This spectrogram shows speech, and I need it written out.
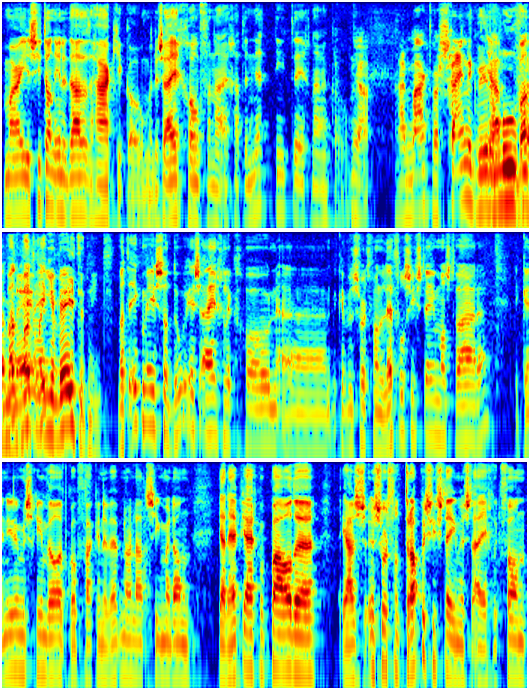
Maar je ziet dan inderdaad het haakje komen. Dus eigenlijk gewoon van, nou, hij gaat er net niet tegenaan komen. Ja. Hij maakt waarschijnlijk weer Ja, een move wat- naar wat- beneden, wat maar ik- je weet het niet. Wat ik meestal doe is eigenlijk gewoon, eh, ik heb een soort van level systeem als het ware. Die kennen jullie misschien wel, heb ik ook vaak in de webinar laten zien. Maar dan, ja, dan heb je eigenlijk bepaalde, ja, een soort van trappensysteem is het eigenlijk. Van,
